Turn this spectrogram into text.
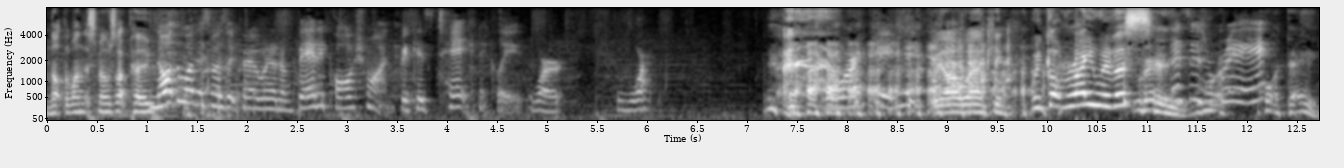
not the one that smells like poo. Not the one that smells like poo, we're in a very posh one because technically we're work working. We are working. We've got Ray with us. This is what, Ray, What a day.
